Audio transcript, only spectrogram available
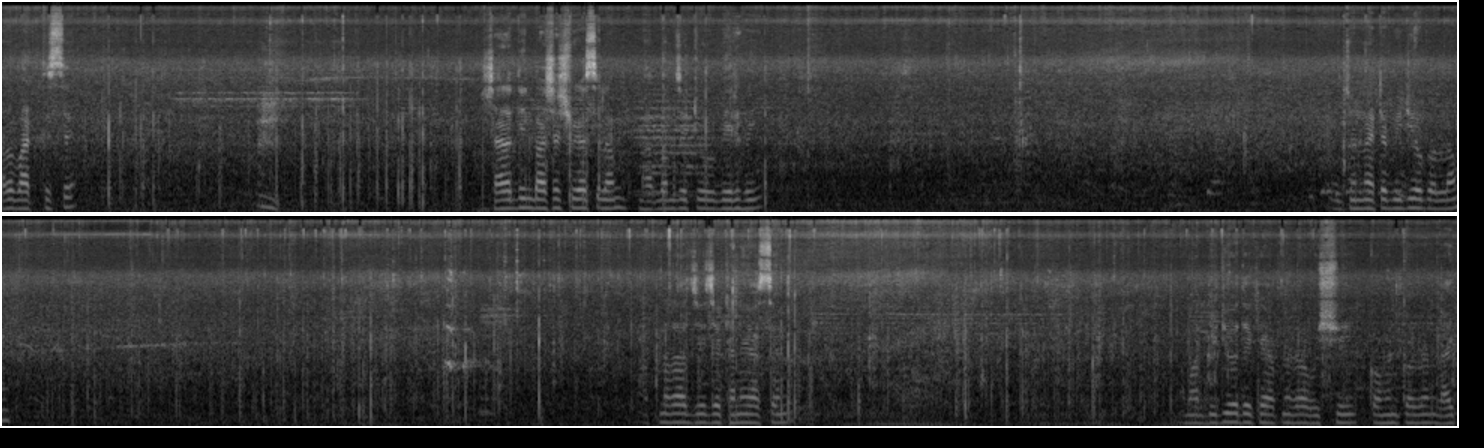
আরও বাড়তেছে। সারাদিন বাসায় শুয়ে ছিলাম ভাবলাম যে একটু বের হই। এর জন্য একটা ভিডিও করলাম। আপনারা যে যেখানে আছেন, আমার ভিডিও দেখে আপনারা অবশ্যই কমেন্ট করবেন লাইক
